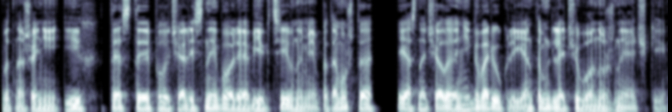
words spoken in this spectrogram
В отношении их тесты получались наиболее объективными, потому что я сначала не говорю клиентам, для чего нужны очки.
